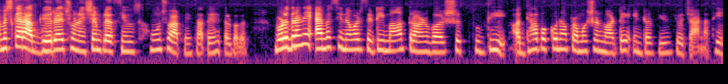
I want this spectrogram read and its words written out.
નમસ્કાર, આપ જોઈ રહ્યા છો નેશન પ્લસ ન્યૂઝ. હું છું આપની સાથે હેતલ ભગત. વડોદરાની એમએસ યુનિવર્સિટીમાં ત્રણ વર્ષ સુધી અધ્યાપકોના પ્રમોશન માટે ઇન્ટરવ્યૂ યોજાયા નથી.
